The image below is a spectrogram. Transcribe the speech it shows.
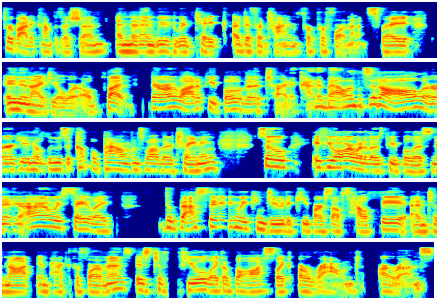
for body composition and then we would take a different time for performance right in an ideal world. But there are a lot of people that try to kind of balance it all or you know lose a couple pounds while they're training. So if you are one of those people listening i always say like the best thing we can do to keep ourselves healthy and to not impact performance is to fuel like a boss like around our runs.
